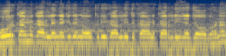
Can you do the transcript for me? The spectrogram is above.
ਹੋਰ ਕੰਮ ਕਰ ਲੈਂਦੇ ਆ, ਕਿਤੇ ਨੌਕਰੀ ਕਰ ਲਈ ਦੁਕਾਨ ਕਰ ਲਈ ਜਾਂ ਜੌਬ ਹਨਾ।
